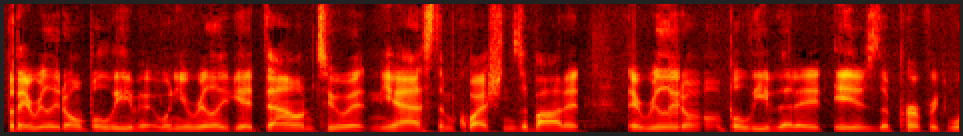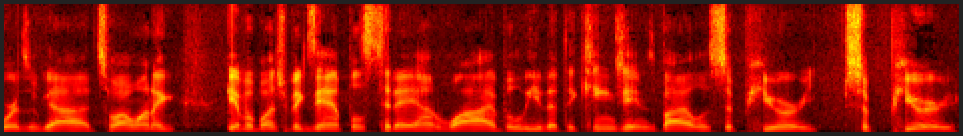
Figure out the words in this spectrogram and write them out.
but they really don't believe it. When you really get down to it and you ask them questions about it, they really don't believe that it is the perfect words of God. So I want to give a bunch of examples today on why I believe that the King James Bible is superior superior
